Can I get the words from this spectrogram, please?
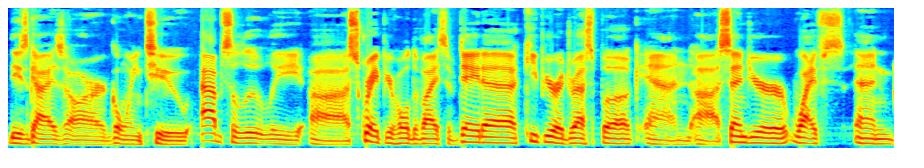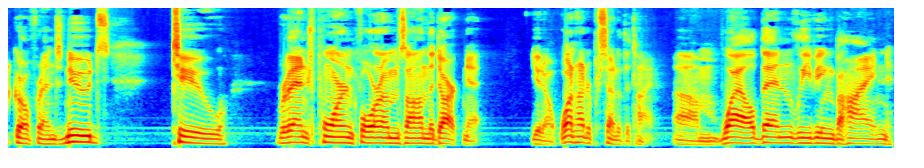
these guys are going to absolutely uh, scrape your whole device of data, keep your address book, and uh, send your wife's and girlfriend's nudes to revenge porn forums on the darknet, you know, 100% of the time, um, while then leaving behind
